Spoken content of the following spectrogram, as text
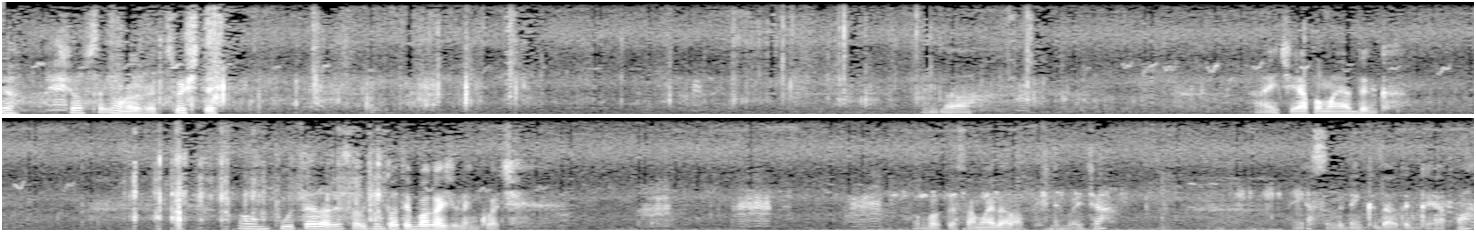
Ia, și o să mă rățuște. Da. Aici e apa mai adâncă. Am putea, dar să aducem toate bagajele încoace. Văd că s-a mai dat la pește pe aici. Ia să vedem cât de adâncă e apa.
